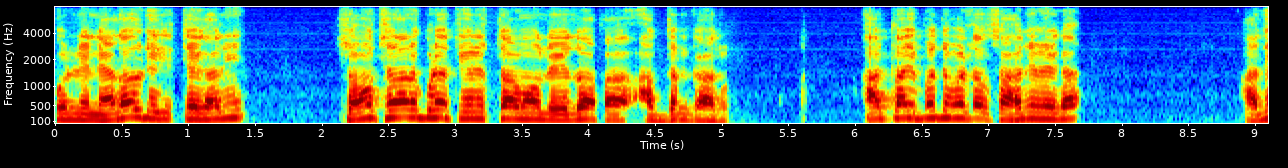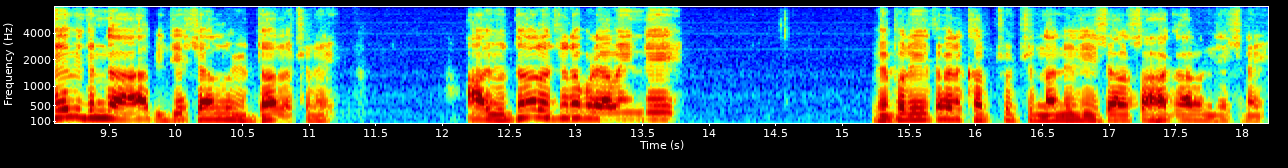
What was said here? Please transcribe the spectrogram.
కొన్ని నెలలు తీరిస్తే కానీ సంవత్సరాలకు కూడా తీరుస్తామో లేదో అప- అర్థం కాదు. అట్లా ఇబ్బంది పడటం సహజమేగా? అదేవిధంగా విదేశాల్లో యుద్ధాలు వచ్చినాయి ఆ యుద్ధాలు వచ్చినప్పుడు ఏమైంది? విపరీతమైన ఖర్చు వచ్చింది. అన్ని దేశాలు సహకారం చేసినాయి.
